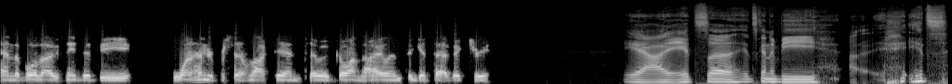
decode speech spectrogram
and the Bulldogs need to be 100% locked in to go on the island to get that victory. Yeah, it's uh, it's to be, uh, it's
